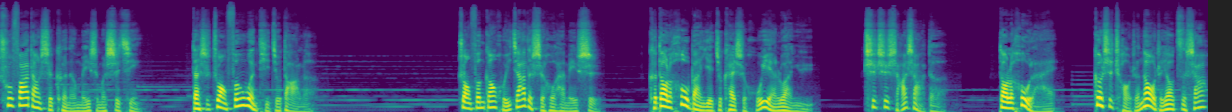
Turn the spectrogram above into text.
出发当时可能没什么事情，但是撞风问题就大了。撞风刚回家的时候还没事，可到了后半夜就开始胡言乱语，痴痴傻傻的。到了后来，更是吵着闹着要自杀，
